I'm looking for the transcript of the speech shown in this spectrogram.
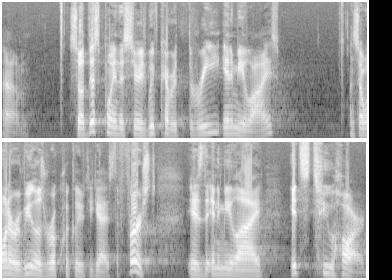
Um, so, at this point in this series, we've covered three enemy lies. And so, I want to review those real quickly with you guys. The first is the enemy lie, it's too hard.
